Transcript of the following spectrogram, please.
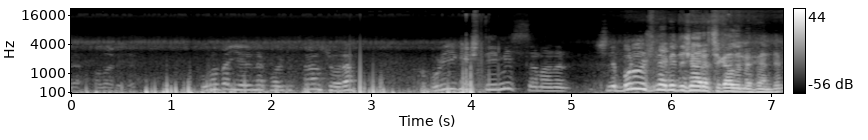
ve alabilir. Bunu da yerine koyduktan sonra burayı geçtiğimiz zamanın Şimdi bunun içine bir dışarı çıkalım efendim.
